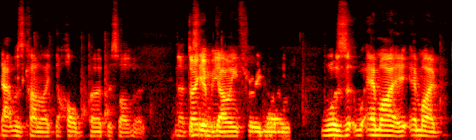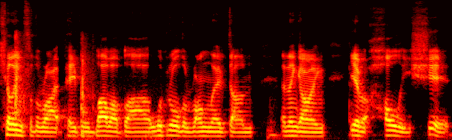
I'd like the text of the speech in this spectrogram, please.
That was kind of like the whole purpose of it. no, don't get me going through going was am i am i killing for the right people? Blah blah blah. Look at all the wrong they've done. And then going yeah but holy shit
